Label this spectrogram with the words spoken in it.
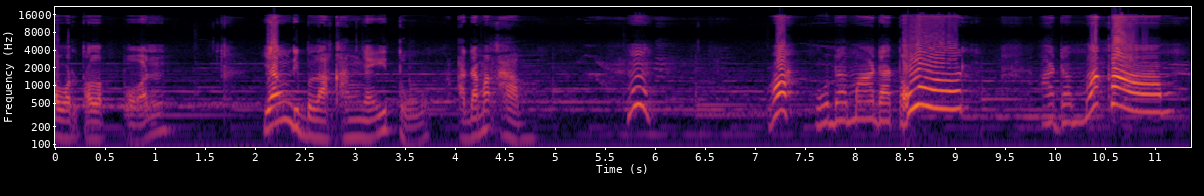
tower telepon yang di belakangnya itu ada makam hmm wah udah mah ada tower ada makam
